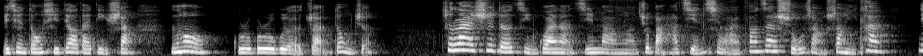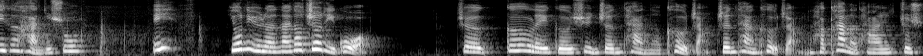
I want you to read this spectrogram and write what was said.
一件东西掉在地上，然后咕噜咕噜咕的转动着。这赖世德警官啊，急忙啊，就把它捡起来放在手掌上，一看，立刻喊着说：“诶，有女人来到这里过。”这格雷格逊侦探呢，科长，侦探科长，他看了他，就是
